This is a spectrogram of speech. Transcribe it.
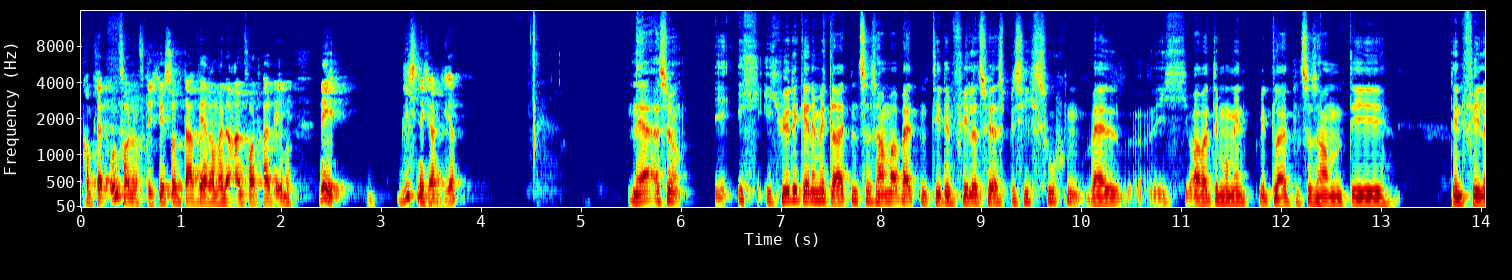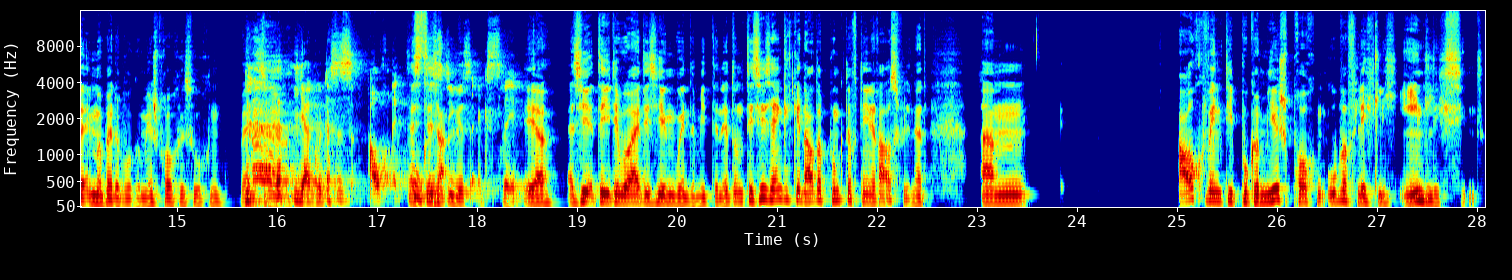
komplett unvernünftig ist? Und da wäre meine Antwort halt eben, nee, liegt nicht an dir. Naja, also ich, ich würde gerne mit Leuten zusammenarbeiten, die den Fehler zuerst bei sich suchen, weil ich arbeite im Moment mit Leuten zusammen, die den Fehler immer bei der Programmiersprache suchen. Ja, ja gut, das ist auch ein das ungünstiges Extrem. Ja, also die, die Wahrheit ist irgendwo in der Mitte nicht. Und das ist eigentlich genau der Punkt, auf den ich raus will. Nicht? Ähm, auch wenn die Programmiersprachen oberflächlich ähnlich sind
